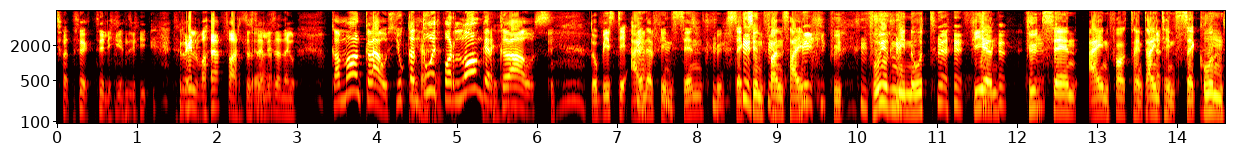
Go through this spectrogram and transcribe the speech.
tuhat üheksasada nelikümmend viis relvaähvardus Jaa. oli lihtsalt nagu come on, Klaus, you can do it for longer, Klaus. Du bist die eine Vincent für 26, für 5 Minuten, 4, 15, 1, 13 Sekunden.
